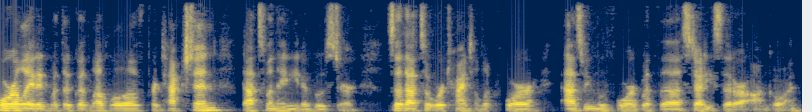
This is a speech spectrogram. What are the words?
correlated with a good level of protection, that's when they need a booster. So that's what we're trying to look for as we move forward with the studies that are ongoing.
